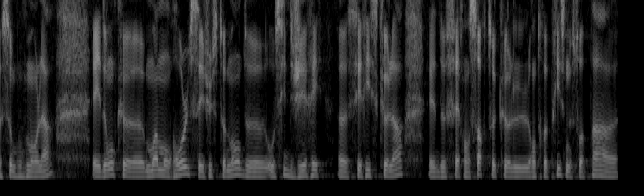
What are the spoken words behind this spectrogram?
ce mouvement-là. Et donc, moi, mon rôle, c'est justement aussi de gérer ces risques-là et de faire en sorte que l'entreprise ne soit pas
